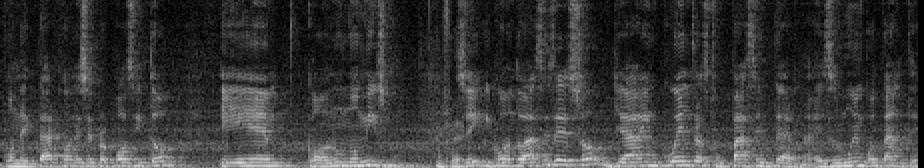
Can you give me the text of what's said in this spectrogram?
a conectar con ese propósito y eh, con uno mismo. ¿sí? Y cuando haces eso, ya encuentras tu paz interna. Eso es muy importante.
